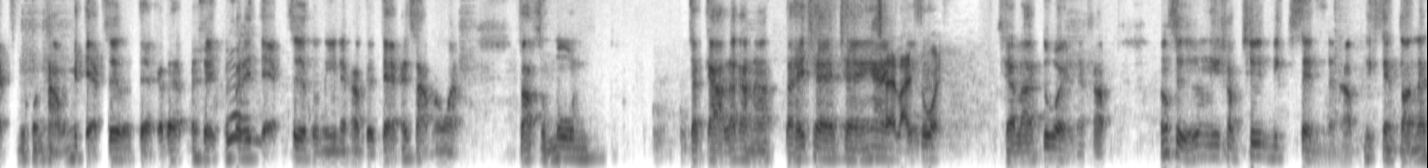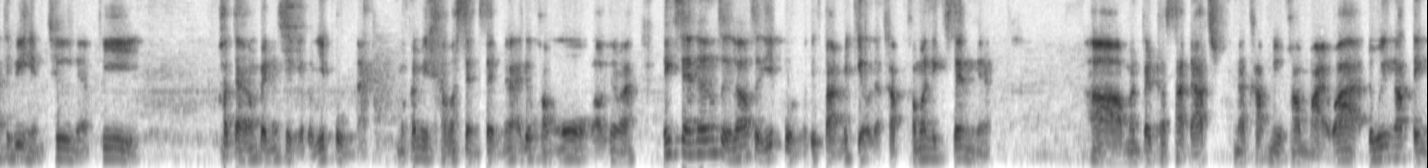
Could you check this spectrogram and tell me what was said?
กมีคนถามว่าไม่แจกเสื้อหรือแจกก็ได้ไม่เคยไม่ได้แจกเสื้อตัวนี้นะครับเดี๋ยวแจกให้สามรางวัลฝากสมมูลจัดการแล้วกันนะ แต่ให้แชร์แชร์ง่ายแชร์ไลฟ์ด้วย แชร์ไลฟ์ด้วยนะครับหนังสือเรื่องนี้ครับชื่อนิกเซนนะครับนิกเซนตอนแรกที่พี่เห็นชื่อเนี่ยพี่เข้าใจว่าเป็นหนังสือเกี่ยวกับญี่ปุ่นนะมันก็มีคำว่าเซนเซนนะด้วยความโง่เราใช่ไหมนิกเซนหนังสือแล้วหนังสือญี่ปุ่นปฏิบัติไม่เกี่ยวเลยครับคำว่า niksen เนี่ยอ่า มันเป็นภาษาดัตช์นะครับมีความหมายว่า doing nothing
